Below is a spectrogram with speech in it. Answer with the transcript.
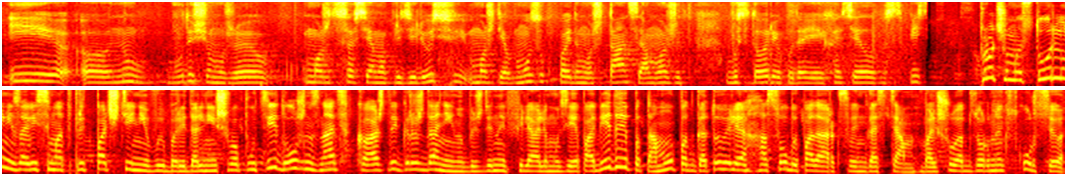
И э, ну, в будущем уже, может, совсем определюсь. Может, я в музыку пойду, может, в танцы, а может, в историю, куда я и хотела поступить. Впрочем, историю, независимо от предпочтений в выборе дальнейшего пути, должен знать каждый гражданин. Убеждены в филиале Музея Победы, потому подготовили особый подарок своим гостям – большую обзорную экскурсию.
